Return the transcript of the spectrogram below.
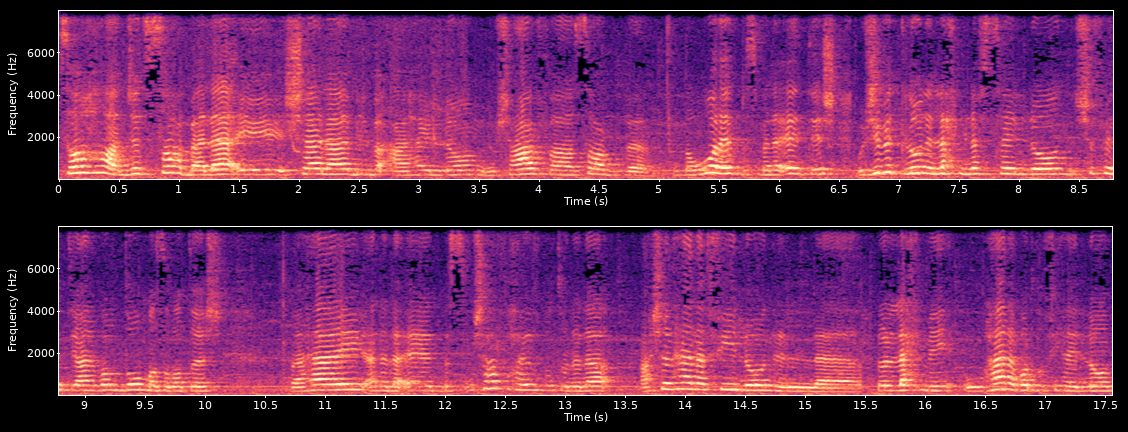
صراحة عن جد صعب ألاقي شالة بيلبق هاي اللون. مش عارفة صعب. دورت بس ما لقيتش. وجبت لون اللحم نفس هاي اللون. شفت يعني برضه ما زبطش. فهاي أنا لقيت بس مش عارفة حيزبط ولا لأ. عشان هنا في لون لون اللحمة وهنا برضه في هاي اللون.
